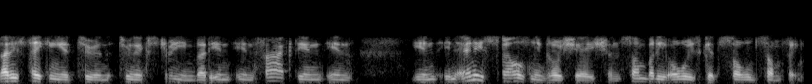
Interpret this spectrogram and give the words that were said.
that is taking it to an, to an extreme, but in, in fact, in, in in in any sales negotiation, somebody always gets sold something.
